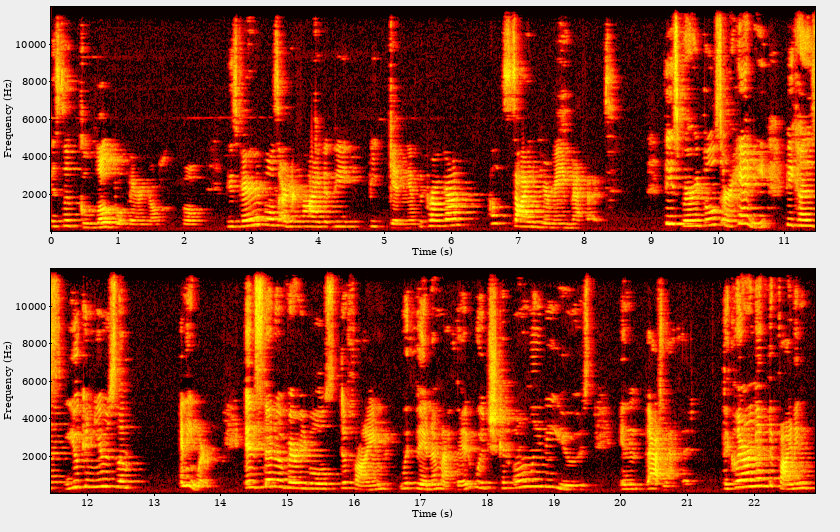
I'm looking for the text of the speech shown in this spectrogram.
is the global variable. These variables are defined at the beginning of the program outside of your main method. These variables are handy because you can use them anywhere instead of variables defined within a method which can only be used in that method. Declaring and defining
